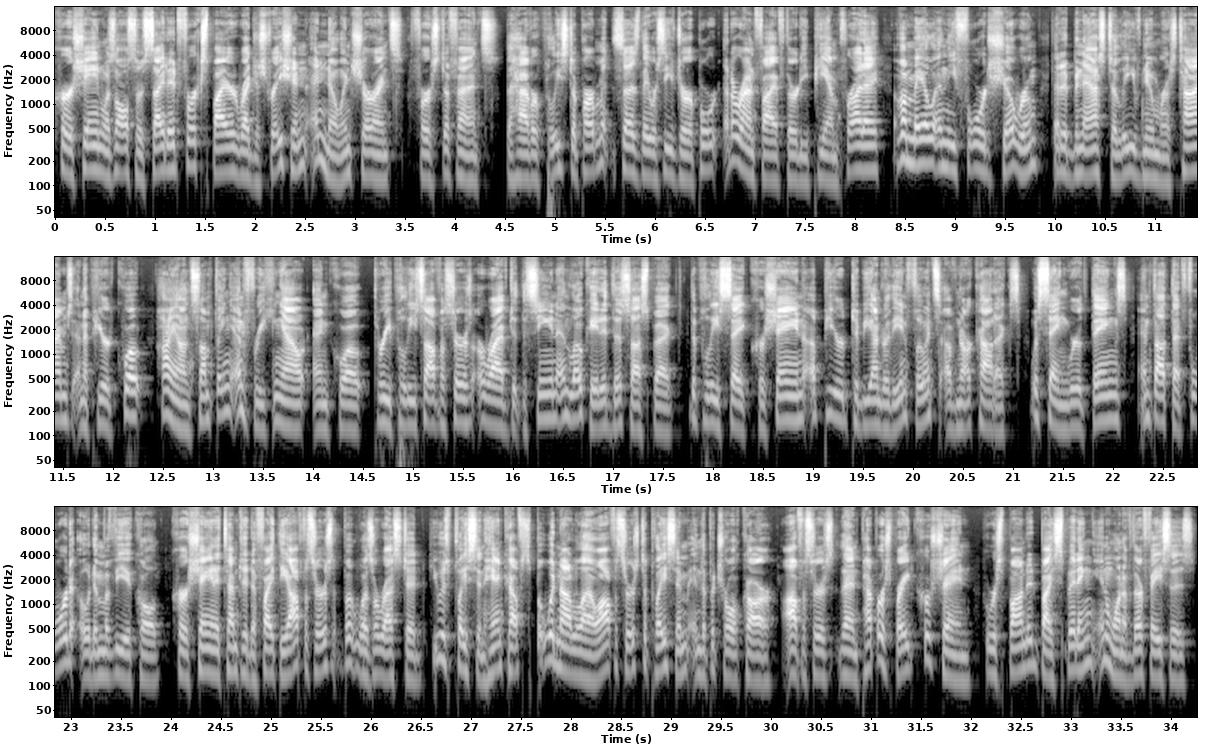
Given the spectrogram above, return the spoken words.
Kershane was also cited for expired registration and no insurance. First offense. The Havre Police Department says they received a report at around 5:30 p.m. Friday of a male in the Ford showroom that had been asked to leave numerous times and appeared quote high on something and freaking out end quote. Three police officers arrived at the scene and located the suspect. The police say Kershane appeared to be under the influence of narcotics, was saying weird things, and thought that Ford owed him a vehicle. Kershane attempted to fight the officers but was arrested. He was placed in handcuffs but would not allow officers to place him in the patrol car car. Officers then pepper sprayed Kershane, who responded by spitting in one of their faces.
